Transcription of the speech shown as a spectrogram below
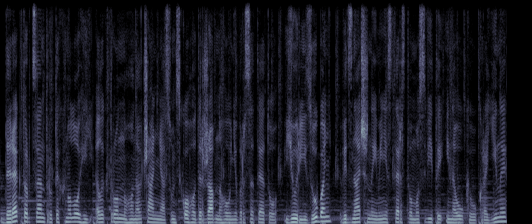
Директор Центру технологій електронного навчання Сумського державного університету Юрій Зубань відзначений Міністерством освіти і науки України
